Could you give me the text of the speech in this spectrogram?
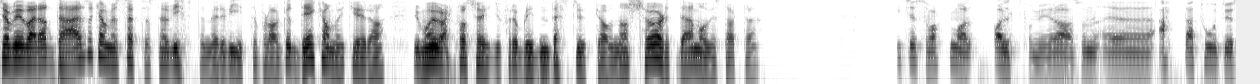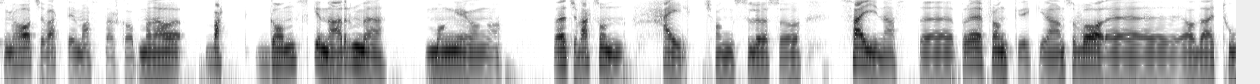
skal vi være der, så kan vi sette oss ned og vifte med det hvite flagget. Det kan vi ikke gjøre. Vi må i hvert fall sørge for å bli den beste utgaven av oss sjøl. Der må vi starte. ikke svartmal altfor mye. da. Sånn, eh, etter 2000 Vi har ikke vært i mesterskap, men jeg har vært ganske nærme mange ganger. Det har ikke vært sånn helt sjanseløse. og Senest på det Frankrike-greiene, så var det ja, de to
